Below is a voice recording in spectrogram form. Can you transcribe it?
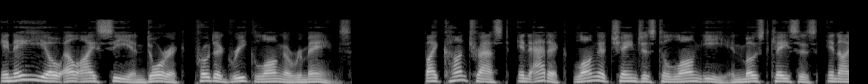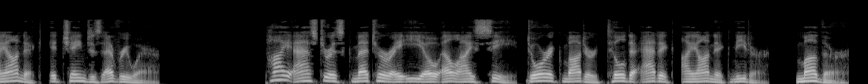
In Aeolic and Doric, Proto-Greek longa remains. By contrast, in Attic, longa changes to long e in most cases, in Ionic, it changes everywhere. Pi asterisk meter Aeolic, Doric mater tilde Attic, Ionic meter mother.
